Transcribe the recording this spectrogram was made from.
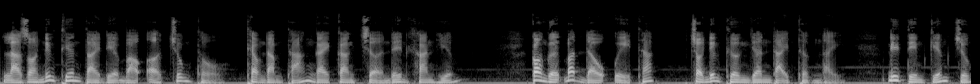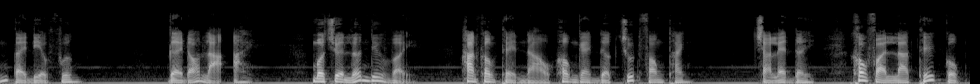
là do những thiên tài địa bảo ở Trung Thổ Theo năm tháng ngày càng trở nên khan hiếm? Có người bắt đầu ủy thác Cho những thương nhân đại thực này Đi tìm kiếm chúng tại địa phương. Người đó là ai? Một chuyện lớn như vậy, Hắn không thể nào không nghe được chút phong thanh. Chả lẽ đây Không phải là thế cục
